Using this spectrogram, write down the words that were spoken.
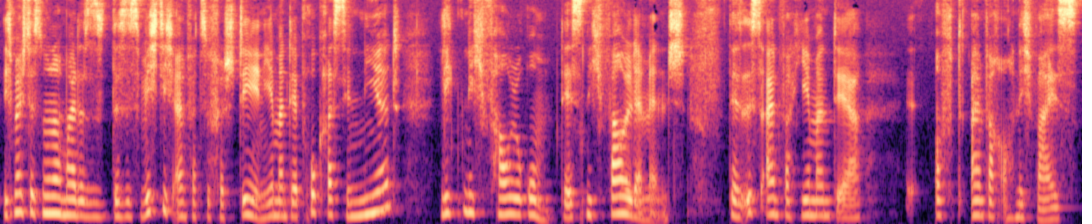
Ich möchte es nur noch mal, das ist, das ist wichtig einfach zu verstehen. Jemand, der prokrastiniert, liegt nicht faul rum. Der ist nicht faul, der Mensch. Der ist einfach jemand, der äh, oft einfach auch nicht weiß,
